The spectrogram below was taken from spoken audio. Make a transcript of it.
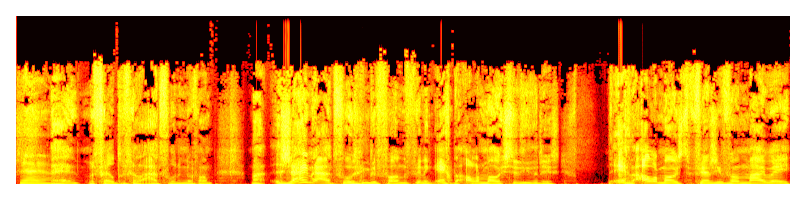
Ja, ja. Hè, met veel te veel uitvoeringen van. Maar zijn uitvoering ervan vind ik echt de allermooiste die er is. Echt de allermooiste versie van My Way.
